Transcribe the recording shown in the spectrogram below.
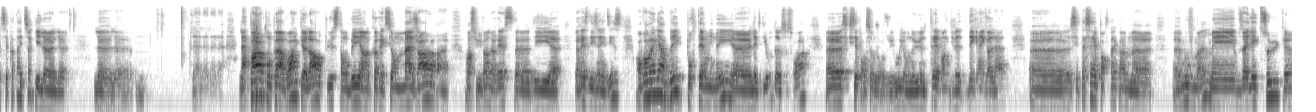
c'est peut-être ça qui est le le, la, la, la, la, peur qu'on peut avoir que l'or puisse tomber en correction majeure euh, en suivant le reste euh, des euh, le reste des indices. On va regarder pour terminer la vidéo de ce soir ce qui s'est passé aujourd'hui. Oui, on a eu une très bonne dégringolade. C'est assez important comme mouvement, mais vous allez être sûr que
